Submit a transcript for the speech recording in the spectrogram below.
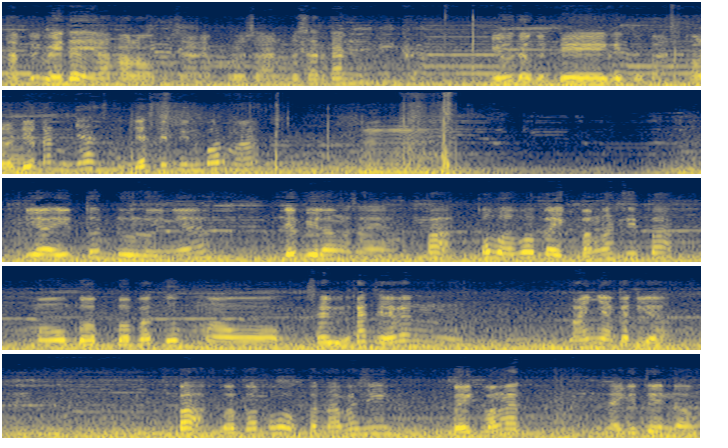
Tapi beda ya kalau misalnya perusahaan besar kan dia udah gede gitu kan. Kalau dia kan just just tip informa. Hmm. dia itu dulunya dia bilang ke saya pak kok bapak baik banget sih pak? Mau bap bapak tuh mau saya kan saya kan nanya ke dia pak bapak kok kenapa sih baik banget saya gituin dong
